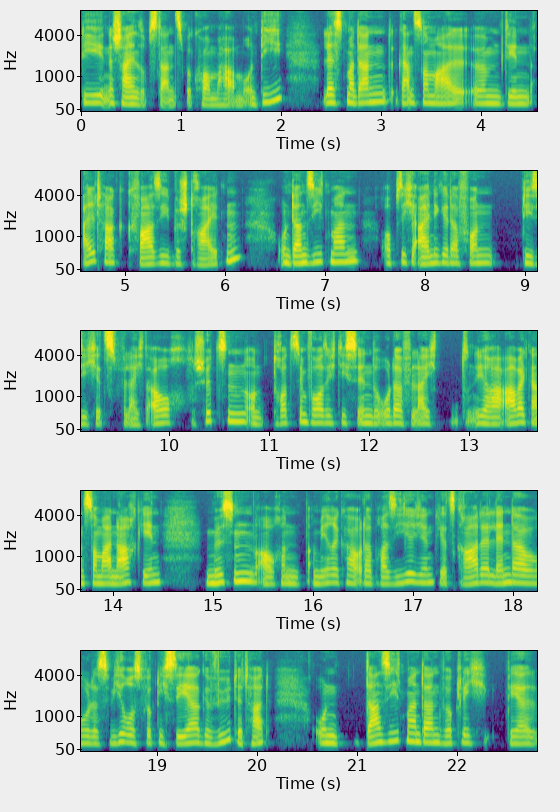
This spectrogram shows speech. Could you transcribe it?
die eine Scheinsubstanz bekommen haben. Und die lässt man dann ganz normal ähm, den Alltag quasi bestreiten. Und dann sieht man, ob sich einige davon die sich jetzt vielleicht auch schützen und trotzdem vorsichtig sind oder vielleicht ihrer Arbeit ganz normal nachgehen müssen, auch in Amerika oder Brasilien, jetzt gerade Länder, wo das Virus wirklich sehr gewütet hat. Und da sieht man dann wirklich, wer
